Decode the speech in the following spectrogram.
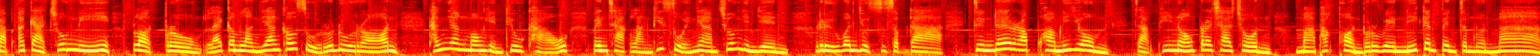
กับอากาศช่วงนี้ปลอดโปร่งและกำลังย่างเข้าสู่ฤดูร้อน ทั้งยังมองเห็นทิวเขาเป็นฉากหลังที่สวยงามช่วงเย็นๆ หรือวันหยุดสุดสัปดาห์ จึงได้รับความนิยมจากพี่น้องประชาชน มาพักผ่อนบริเวณนี้กันเป็นจำนวนมาก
